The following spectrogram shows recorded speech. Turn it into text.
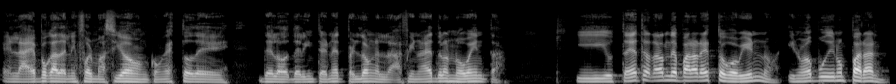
en la época de la información, con esto de, del internet, perdón, a finales de los 90. Y ustedes trataron de parar esto, gobierno, y no lo pudieron parar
